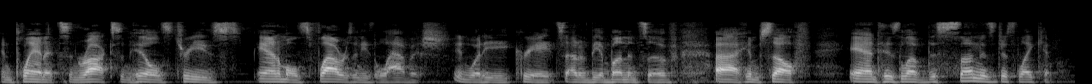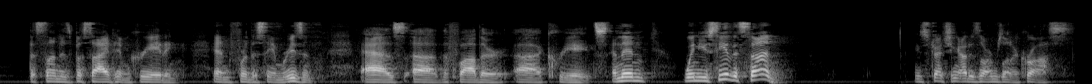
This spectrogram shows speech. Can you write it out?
and planets and rocks and hills, trees, animals, flowers, and he's lavish in what he creates out of the abundance of uh, himself and his love. The Son is just like him. The Son is beside him creating, and for the same reason as uh, the Father uh, creates. And then when you see the Son, he's stretching out his arms on a cross.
